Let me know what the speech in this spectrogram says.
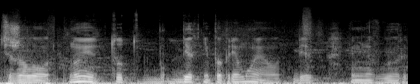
тяжело. Ну и тут бег не по прямой, а вот бег именно в горы.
